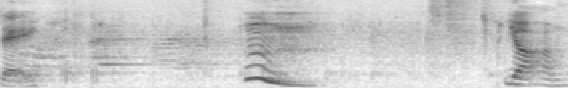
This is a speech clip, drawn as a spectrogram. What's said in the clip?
Thursday. Hmm. Y'all,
